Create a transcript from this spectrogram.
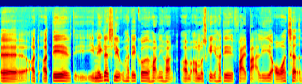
Mm. Øh, og, og det, i Niklas liv har det gået hånd i hånd, og, og måske har det fejlbarlige overtaget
